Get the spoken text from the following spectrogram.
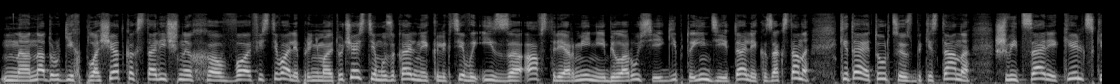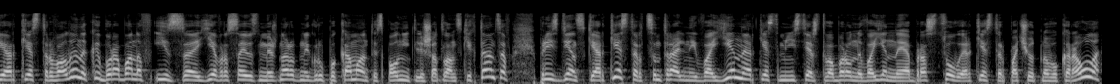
на других площадках столичных. В фестивале принимают участие музыкальные коллективы из Австрии, Армении, Беларуси, Египта, Индии, Италии, Казахстана, Китая, Турции, Узбекистана, Швейцарии, Кельтский оркестр волынок и барабанов из Евросоюза международной группы команд музыкант, исполнитель шотландских танцев, президентский оркестр, Центральный военный оркестр Министерства обороны, военный образцовый оркестр почетного караула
